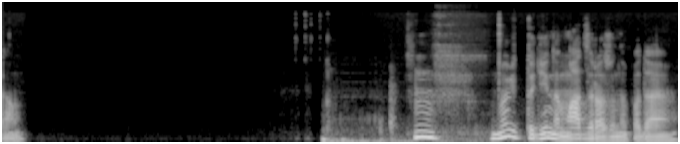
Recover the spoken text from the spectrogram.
Там. Ну, і тоді на мат зразу нападаю.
